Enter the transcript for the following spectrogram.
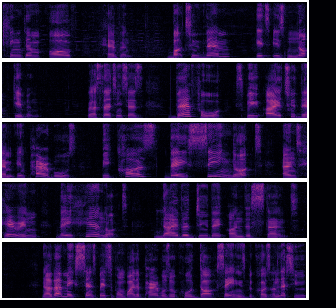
kingdom of heaven, but to them it is not given. Verse 13 says, Therefore speak I to them in parables, because they seeing not, and hearing they hear not, neither do they understand. Now that makes sense based upon why the parables are called dark sayings, because unless you,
